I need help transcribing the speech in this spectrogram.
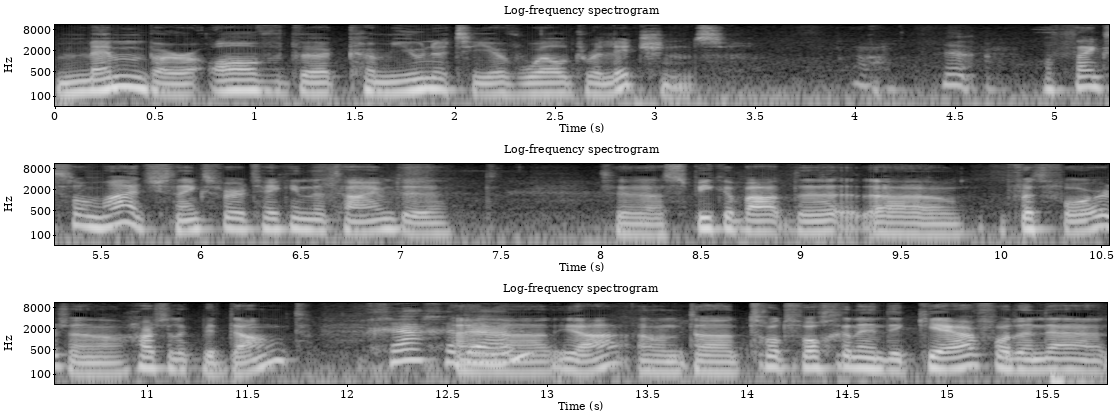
member of the community of world religions. Yeah. Well, thanks so much. Thanks for taking the time to to speak about the uh, Frith Forge en hartelijk bedankt. Graag En, gedaan. uh, ja, en uh, tot volgende keer voor de ne-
